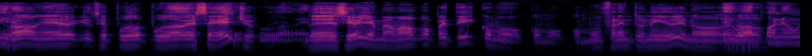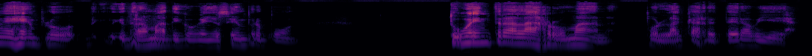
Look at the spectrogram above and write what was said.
Mira, Ron, es se pudo, pudo haberse Se hecho. pudo haber De decir, oye, vamos a competir como, como, como un frente unido y no... Te no- voy a poner un ejemplo dramático que yo siempre pongo. Tú entras a la romana por la carretera vieja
